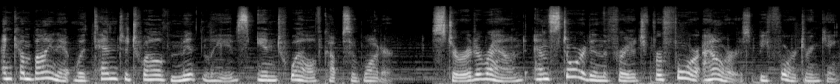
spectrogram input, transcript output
and combine it with 10 to 12 mint leaves in 12 cups of water. Stir it around and store it in the fridge for 4 hours before drinking.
